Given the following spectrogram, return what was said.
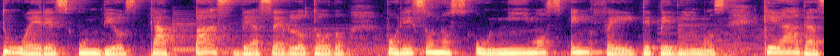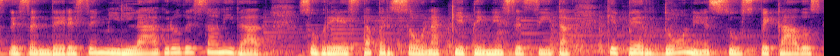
Tú eres un Dios capaz de hacerlo todo. Por eso nos unimos en fe y te pedimos que hagas descender ese milagro de sanidad sobre esta persona que te necesita, que perdones sus pecados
